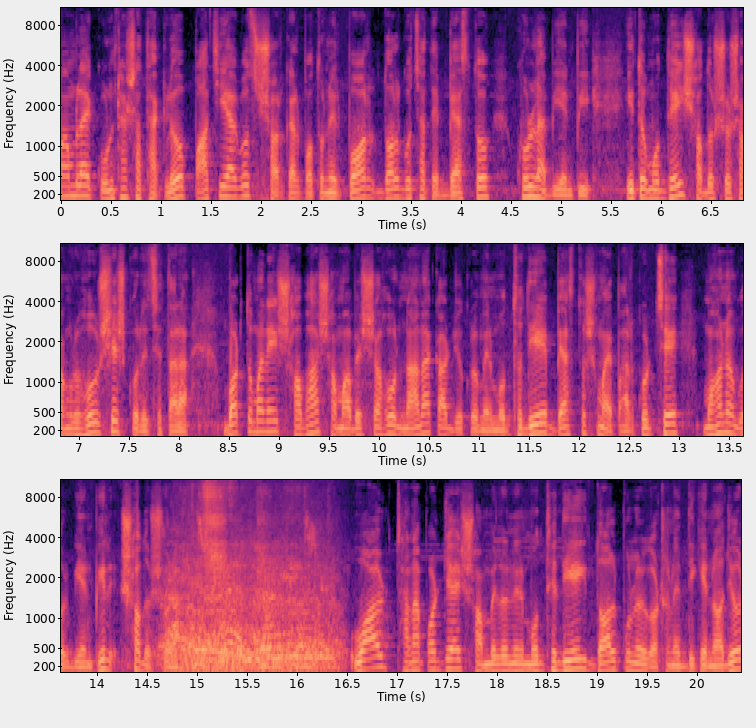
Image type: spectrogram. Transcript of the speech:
মামলায় কোণঠাসা থাকলেও পাঁচই আগস্ট সরকার পতনের পর দল গোছাতে ব্যস্ত খুলনা বিএনপি। ইতোমধ্যেই সদস্য সংগ্রহ শেষ করেছে তারা। বর্তমানে সভা, সমাবেশ সহ নানা কার্যক্রমের মধ্য দিয়ে ব্যস্ত সময় পার করছে মহানগর বিএনপির সদস্যরা। ওয়ার্ড থানা পর্যায়ে সম্মেলনের মধ্যে দিয়েই দল পুনর্গঠনের দিকে নজর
